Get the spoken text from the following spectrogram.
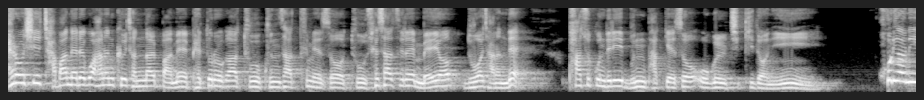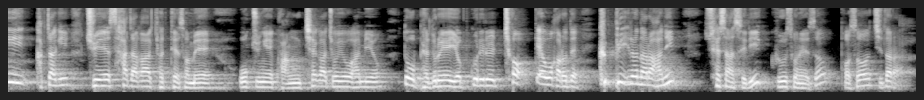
헤롯이 잡아내려고 하는 그 전날 밤에 베드로가 두 군사 틈에서 두 쇠사슬에 매여 누워 자는데 파수꾼들이 문 밖에서 옥을 지키더니 호련히 갑자기 주의 사자가 곁에 섬에 옥중에 광채가 조요하며 또 베드로의 옆구리를 쳐 깨워 가로되 급히 일어나라 하니 쇠사슬이 그 손에서 벗어지더라.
